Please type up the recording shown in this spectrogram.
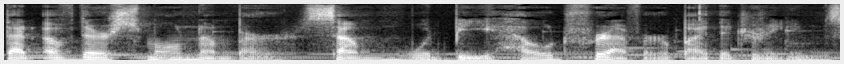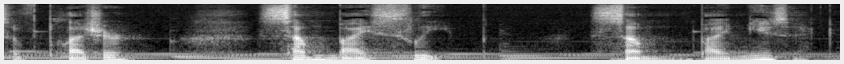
that of their small number some would be held forever by the dreams of pleasure, some by sleep, some by music?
